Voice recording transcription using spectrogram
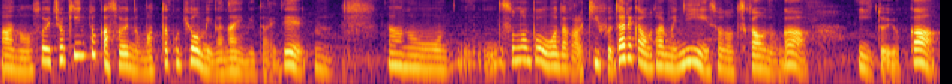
あのそういう貯金とかそういうの全く興味がないみたいで、うん、あのその分をだから寄付誰かのためにその使うのがいいというか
